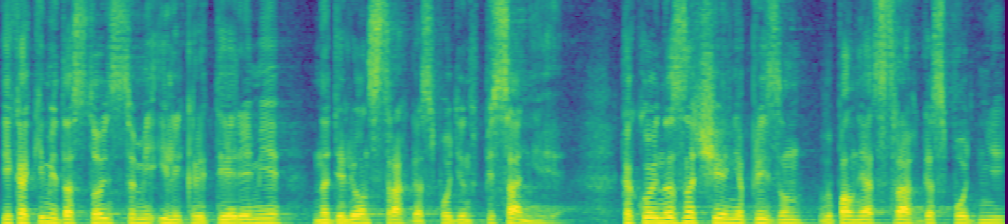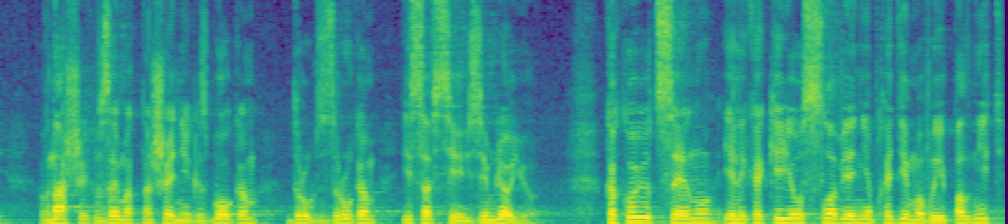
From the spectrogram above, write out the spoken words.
и какими достоинствами или критериями наделен страх Господень в Писании? Какое назначение призван выполнять страх Господний в наших взаимоотношениях с Богом, друг с другом и со всей землею? Какую цену или какие условия необходимо выполнить,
